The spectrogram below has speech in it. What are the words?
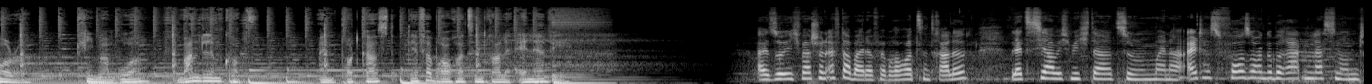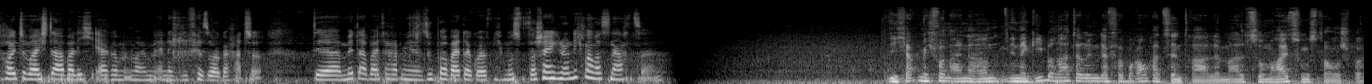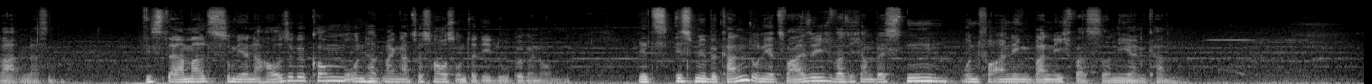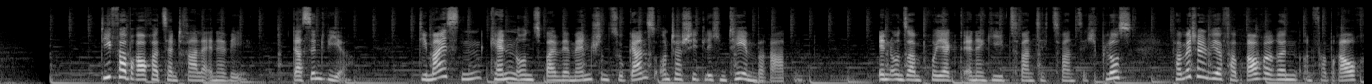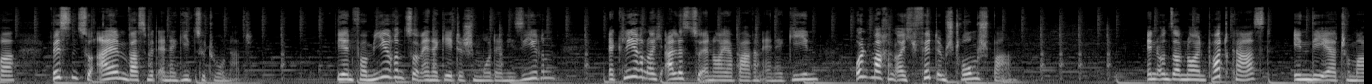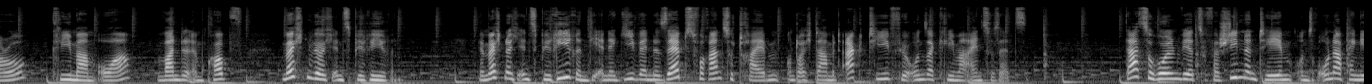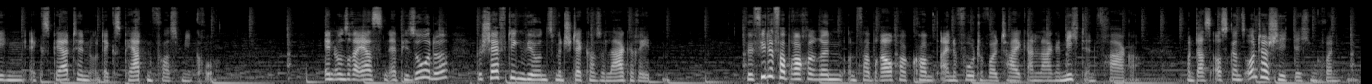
Tomorrow. Klima im Ohr, Wandel im Kopf. Ein Podcast der Verbraucherzentrale NRW. Also ich war schon öfter bei der Verbraucherzentrale. Letztes Jahr habe ich mich da zu meiner Altersvorsorge beraten lassen und heute war ich da, weil ich Ärger mit meinem Energieversorger hatte. Der Mitarbeiter hat mir super weitergeholfen. Ich muss wahrscheinlich noch nicht mal was nachzahlen. Ich habe mich von einer Energieberaterin der Verbraucherzentrale mal zum Heizungstausch beraten lassen. Ist damals zu mir nach Hause gekommen und hat mein ganzes Haus unter die Lupe genommen. Jetzt ist mir bekannt und jetzt weiß ich, was ich am besten und vor allen Dingen, wann ich was sanieren kann. Die Verbraucherzentrale NRW. Das sind wir. Die meisten kennen uns, weil wir Menschen zu ganz unterschiedlichen Themen beraten. In unserem Projekt Energie 2020 Plus vermitteln wir Verbraucherinnen und Verbraucher Wissen zu allem, was mit Energie zu tun hat. Wir informieren zum energetischen Modernisieren, erklären euch alles zu erneuerbaren Energien und machen euch fit im Stromsparen. In unserem neuen Podcast In the Air Tomorrow, Klima im Ohr, Wandel im Kopf, möchten wir euch inspirieren. Wir möchten euch inspirieren, die Energiewende selbst voranzutreiben und euch damit aktiv für unser Klima einzusetzen. Dazu holen wir zu verschiedenen Themen unsere unabhängigen Expertinnen und Experten vors Mikro. In unserer ersten Episode beschäftigen wir uns mit Stecker-Solargeräten. Für viele Verbraucherinnen und Verbraucher kommt eine Photovoltaikanlage nicht in Frage. Und das aus ganz unterschiedlichen Gründen.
